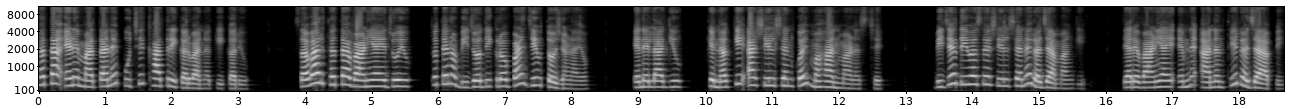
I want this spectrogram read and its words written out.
છતાં એણે માતાને પૂછી ખાતરી કરવા નક્કી કર્યું. સવાર થતાં વાણિયાએ જોયું તો તેનો બીજો દીકરો પણ જીવતો જણાયો. એને લાગ્યું કે નક્કી આ શિલસેન કોઈ મહાન માણસ છે. બીજે દિવસે શિલસેને રજા માંગી. ત્યારે વાણિયાએ એમને આનંદથી રજા આપી.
